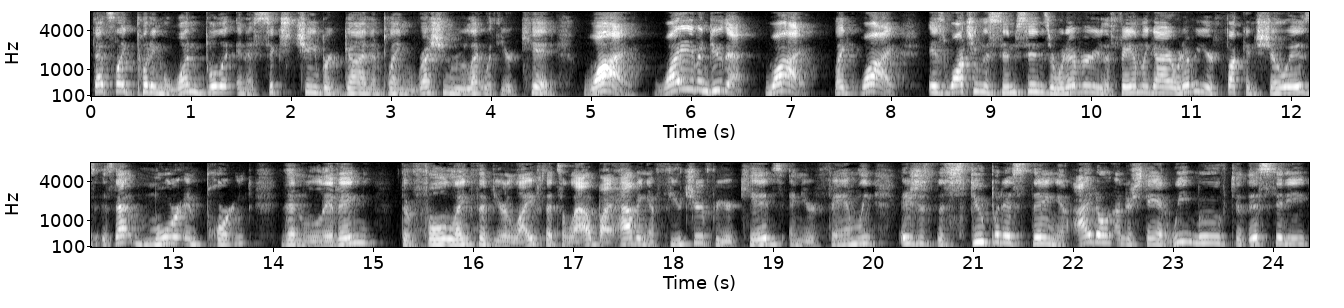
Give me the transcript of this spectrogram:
That's like putting one bullet in a six-chamber gun and playing Russian roulette with your kid. Why? Why even do that? Why? Like, why? Is watching The Simpsons or whatever, The Family Guy or whatever your fucking show is, is that more important than living the full length of your life that's allowed by having a future for your kids and your family is just the stupidest thing. And I don't understand. We moved to this city,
